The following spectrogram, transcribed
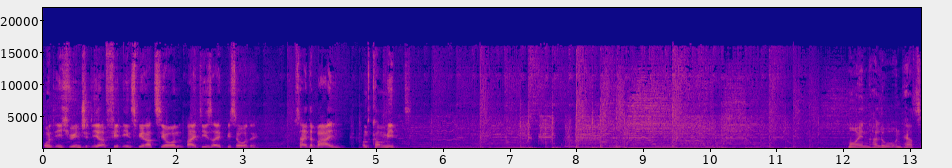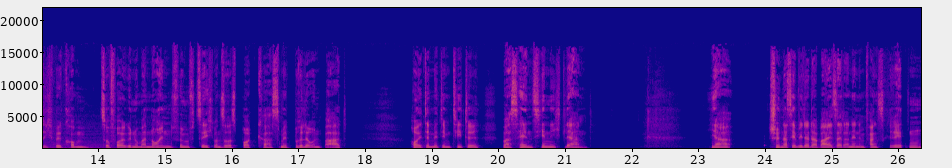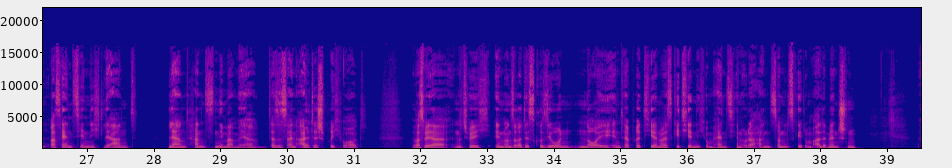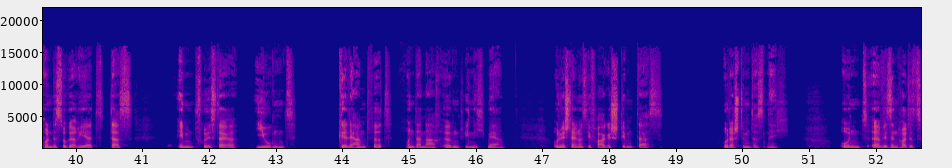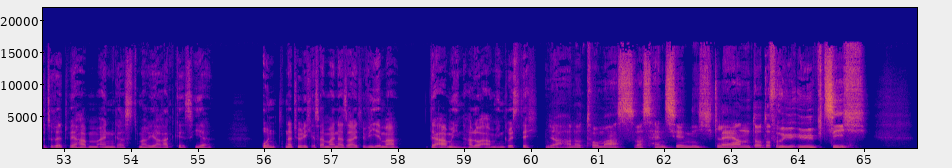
und ich wünsche dir viel Inspiration bei dieser Episode. Sei dabei und komm mit. Moin, hallo und herzlich willkommen zur Folge Nummer 59 unseres Podcasts mit Brille und Bart. Heute mit dem Titel Was Hänschen nicht lernt. Ja, schön, dass ihr wieder dabei seid an den Empfangsgeräten. Was Hänschen nicht lernt, lernt Hans nimmermehr. Das ist ein altes Sprichwort, was wir natürlich in unserer Diskussion neu interpretieren, weil es geht hier nicht um Hänschen oder Hans, sondern es geht um alle Menschen. Und es suggeriert, dass in frühester Jugend gelernt wird und danach irgendwie nicht mehr. Und wir stellen uns die Frage, stimmt das oder stimmt das nicht? Und äh, wir sind heute zu dritt. Wir haben einen Gast, Maria Radke ist hier. Und natürlich ist an meiner Seite, wie immer, der Armin. Hallo Armin, grüß dich. Ja, hallo Thomas. Was Hänschen nicht lernt oder früh übt sich,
